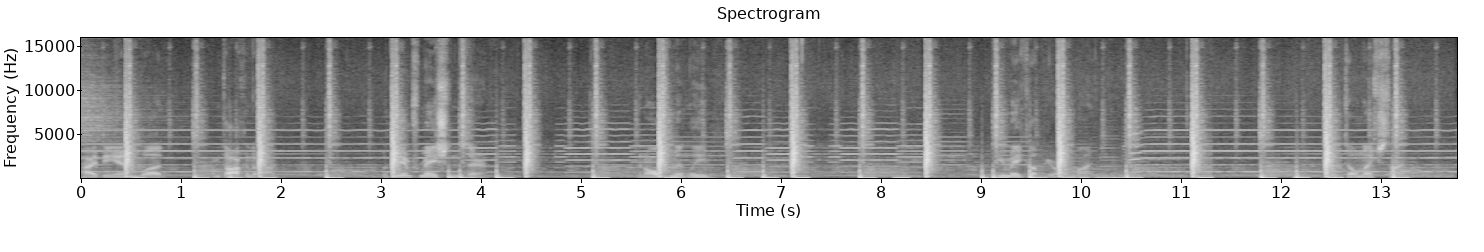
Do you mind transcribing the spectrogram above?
typing in what I'm talking about. But the information's there. And ultimately, you make up your own mind. Until next time,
